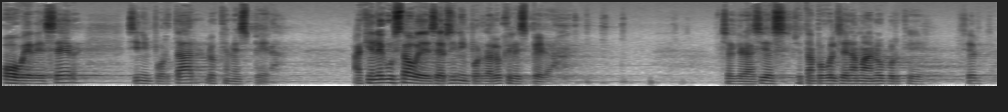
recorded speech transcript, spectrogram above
Obedecer sin importar lo que me espera. ¿A quién le gusta obedecer sin importar lo que le espera? Muchas gracias. Yo tampoco sé la mano porque, ¿cierto?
